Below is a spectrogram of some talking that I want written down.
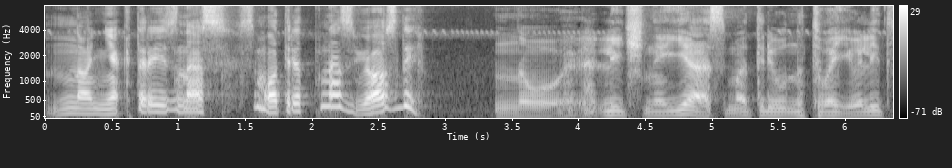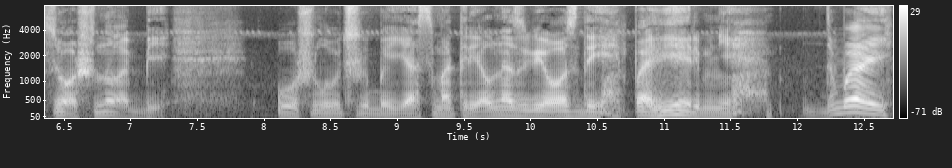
но некоторые из нас смотрят на звезды». «Ну, лично я смотрю на твое лицо, Шнобби. Уж лучше бы я смотрел на звезды, поверь мне. Давай...»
